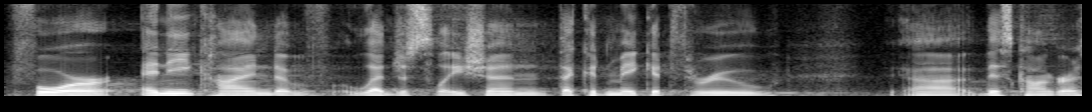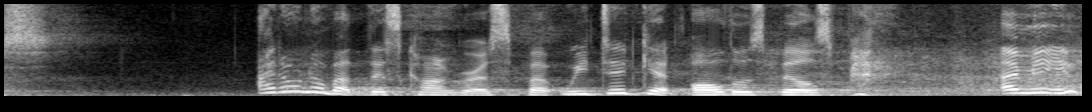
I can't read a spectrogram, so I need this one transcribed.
for any kind of legislation that could make it through uh, this Congress? Know about this Congress, but we did get all those bills. I mean,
